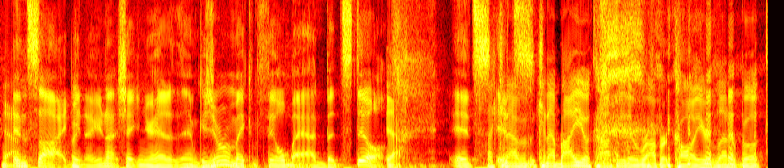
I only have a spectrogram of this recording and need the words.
Yeah. Inside, you know, you're not shaking your head at them because you don't want to make them feel bad, but still, Yeah. it's, Like, can it's I can I buy you a copy of the Robert Collier letter book?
